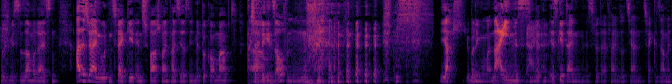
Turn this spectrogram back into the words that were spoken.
muss ich mich zusammenreißen. Alles für einen guten Zweck geht ins Sparschwein, falls ihr das nicht mitbekommen habt. Ach, ich dachte, wir Ähm, gehen saufen. Ja, überlegen wir mal. Nein, es, Nein, wird, nein. es gibt einen, es wird für einen sozialen Zweck gesammelt.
